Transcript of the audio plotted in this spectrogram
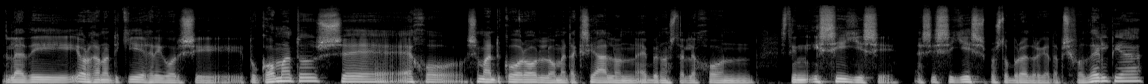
δηλαδή η οργανωτική εγρήγορση του κόμματος. Ε, έχω σημαντικό ρόλο μεταξύ άλλων έμπειρων στελεχών στην εισήγηση, στις εισηγήσεις προς τον Πρόεδρο για τα ψηφοδέλτια,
